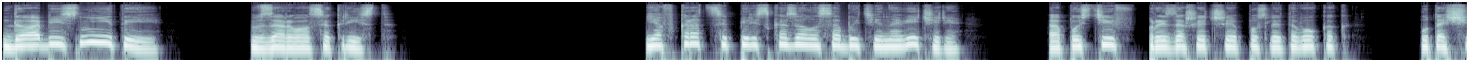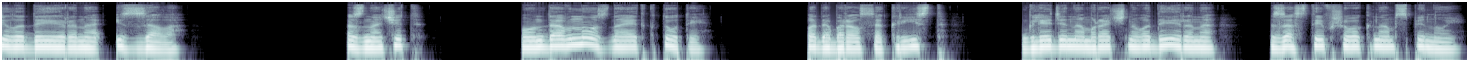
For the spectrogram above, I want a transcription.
«Да объясни ты!» — взорвался Крист. Я вкратце пересказала события на вечере, опустив произошедшее после того, как утащила Дейрона из зала. «Значит, он давно знает, кто ты», — подобрался Крист, глядя на мрачного Дейрона, застывшего к нам спиной.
